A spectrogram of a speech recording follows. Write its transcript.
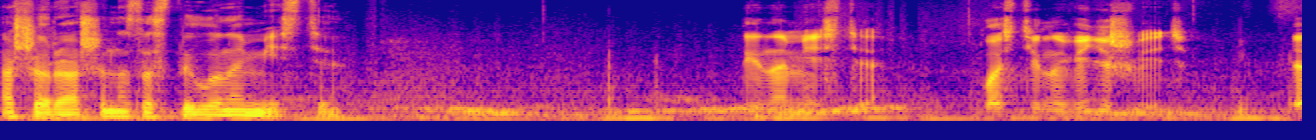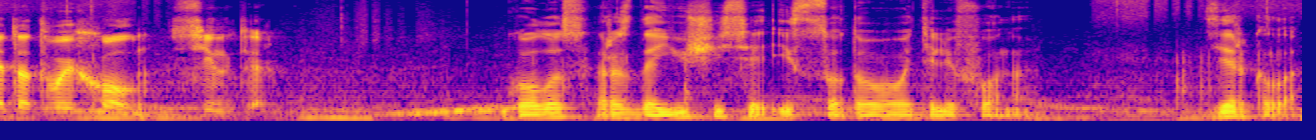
ошарашенно застыло на месте. Ты на месте. Пластину видишь ведь? Это твой холм, Синкер. Голос, раздающийся из сотового телефона. Зеркало,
